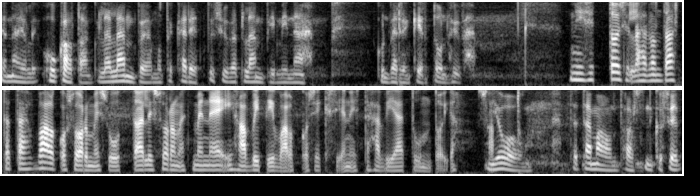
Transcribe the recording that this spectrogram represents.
ja näin hukataan kyllä lämpöä, mutta kädet pysyvät lämpiminä, kun verenkierto on hyvä. Niin sitten toisillahan on taas tätä valkosormisuutta, eli sormet menee ihan vitivalkoisiksi ja niistä häviää tuntoja. Sattuu. Joo, tämä on taas niin se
